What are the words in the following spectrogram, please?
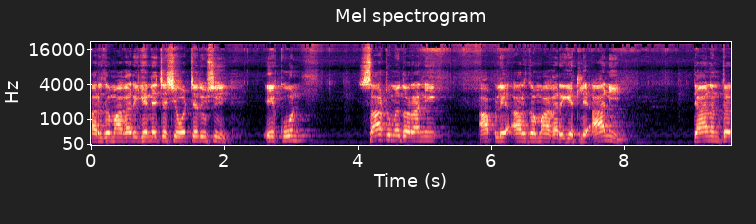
अर्ज माघारी घेण्याच्या शेवटच्या दिवशी एकूण साठ उमेदवारांनी आपले अर्ज माघारी घेतले आणि त्यानंतर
